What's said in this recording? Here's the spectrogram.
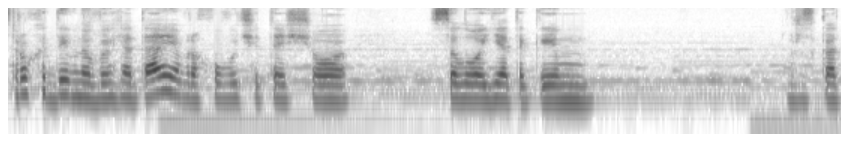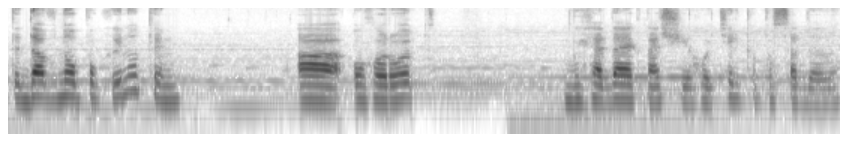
Трохи дивно виглядає, враховуючи те, що село є таким, можна сказати, давно покинутим, а огород виглядає, як наче його тільки посадили.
